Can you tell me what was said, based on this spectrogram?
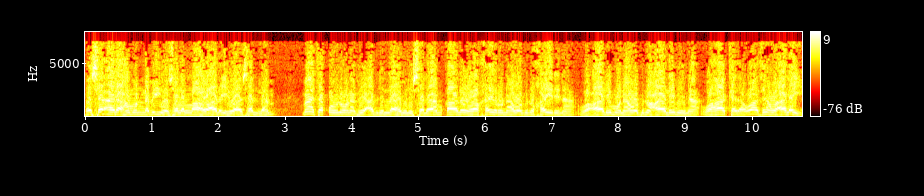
فسألهم النبي صلى الله عليه وسلم ما تقولون في عبد الله بن سلام؟ قالوا هو خيرنا وابن خيرنا وعالمنا وابن عالمنا وهكذا واثنوا عليه.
